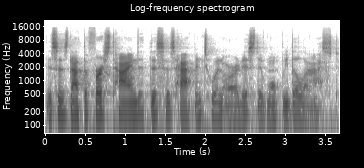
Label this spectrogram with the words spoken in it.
This is not the first time that this has happened to an artist, it won't be the last.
